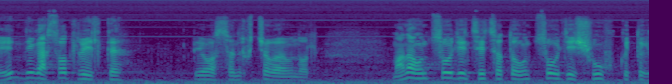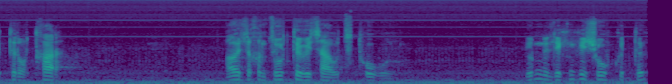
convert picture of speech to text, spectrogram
Тэгээ энд нэг асуудал бий л дээ. Би бас сонирхож байгаа юм нь бол манай үндсүүлийн цэц одоо үндсүүлийн шүүх гэдэг тэр утгаар ойлгох нь зүйтэй гэж аа үздэггүй. Ер нь л ихэнх шүүх гэдэг.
